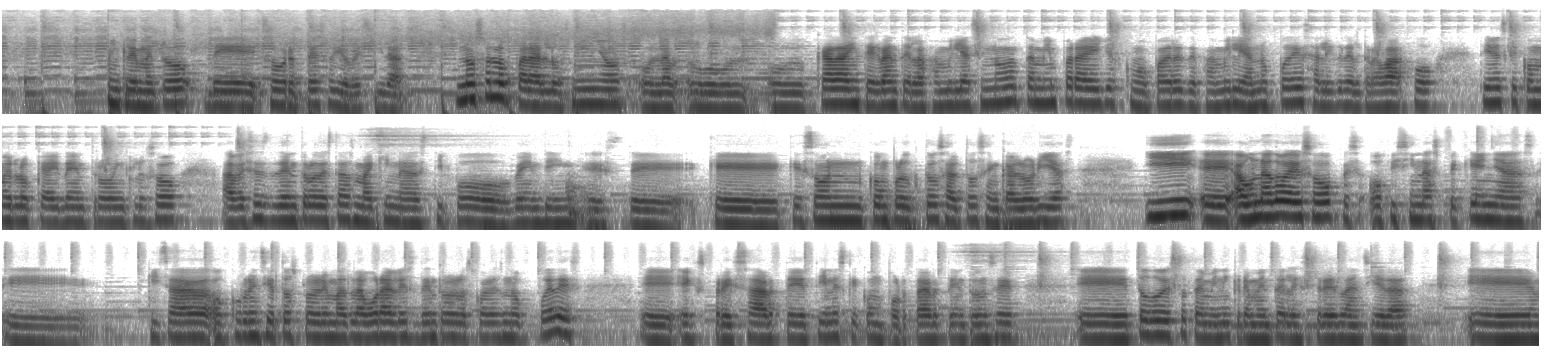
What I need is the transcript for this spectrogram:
incremento de sobrepeso y obesidad. No solo para los niños o, cada integrante de la familia, sino también para ellos como padres de familia. No puedes salir del trabajo, tienes que comer lo que hay dentro, incluso a veces dentro de estas máquinas tipo vending, este, que, que son con productos altos en calorías. Y eh, aunado a eso, pues oficinas pequeñas, eh, quizá ocurren ciertos problemas laborales dentro de los cuales no puedes eh, expresarte, tienes que comportarte, entonces eh, todo esto también incrementa el estrés, la ansiedad. Eh,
